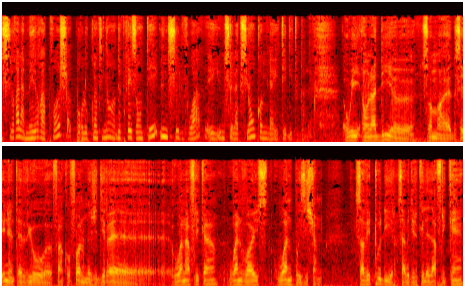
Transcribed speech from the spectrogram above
sera la meilleure approche pour le continent de présenter une seule voix et une seule action, comme il a été dit tout à l'heure? Oui, on l'a dit, euh, euh, c'est une interview euh, francophone, mais je dirais One Africa, One Voice, One Position. Ça veut tout dire. Ça veut dire que les Africains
